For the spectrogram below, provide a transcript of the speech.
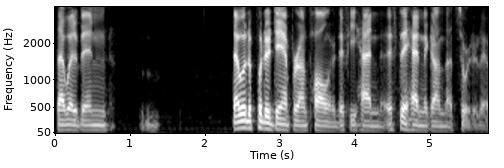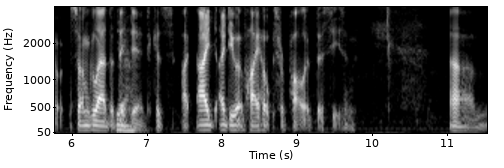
that would have been that would have put a damper on Pollard if he hadn't if they hadn't gotten that sorted out. So I'm glad that Yeah. they did because I, I I do have high hopes for Pollard this season. Um,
